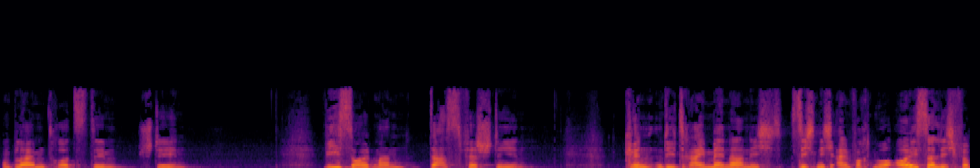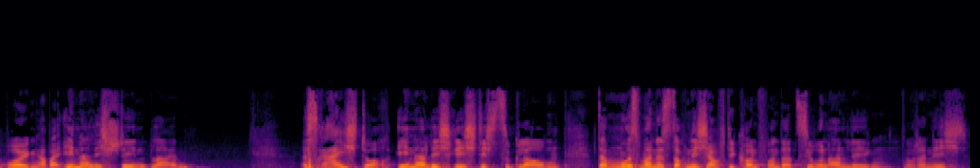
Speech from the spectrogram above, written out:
und bleiben trotzdem stehen. Wie soll man das verstehen? Könnten die drei Männer nicht, sich nicht einfach nur äußerlich verbeugen, aber innerlich stehen bleiben? Es reicht doch, innerlich richtig zu glauben, da muss man es doch nicht auf die Konfrontation anlegen, oder nicht?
